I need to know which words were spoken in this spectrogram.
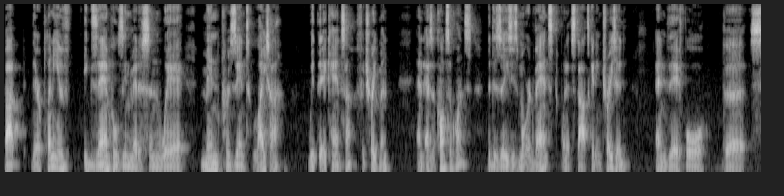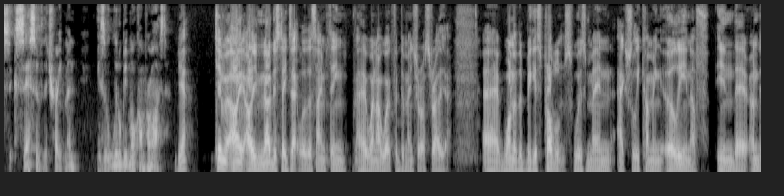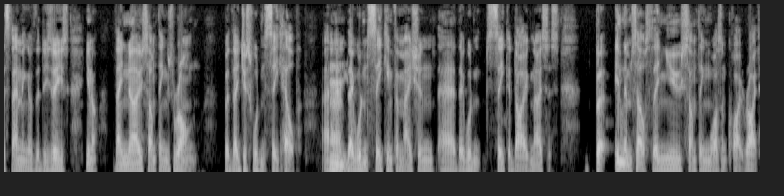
But there are plenty of examples in medicine where men present later with their cancer for treatment. And as a consequence, the disease is more advanced when it starts getting treated. And therefore, the success of the treatment is a little bit more compromised. yeah. Tim, I, I noticed exactly the same thing uh, when I worked for Dementia Australia. Uh, one of the biggest problems was men actually coming early enough in their understanding of the disease. You know, they know something's wrong, but they just wouldn't seek help. Uh, They wouldn't seek information. Uh, they wouldn't seek a diagnosis. But in themselves, they knew something wasn't quite right.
